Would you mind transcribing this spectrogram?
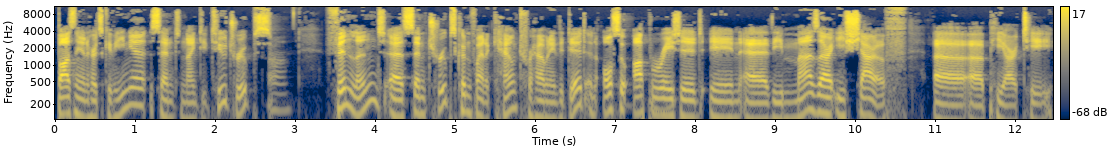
Bosnia and Herzegovina sent 92 troops. Finland uh, sent troops, couldn't find a count for how many they did, and also operated in uh, the Mazar i Sharif uh, uh, PRT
